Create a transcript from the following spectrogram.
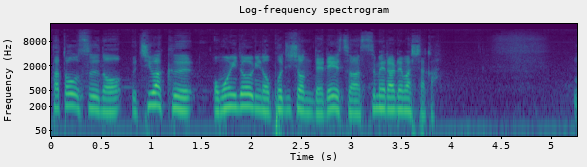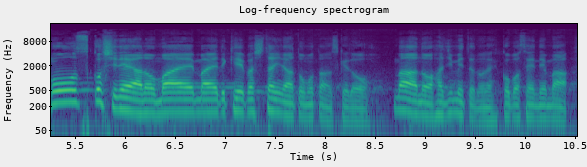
多頭数の内枠思い通りのポジションでレースは進められましたか？もう少しね、あの前前で競馬したいなと思ったんですけど、まああの初めてのね、小馬戦でまあ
